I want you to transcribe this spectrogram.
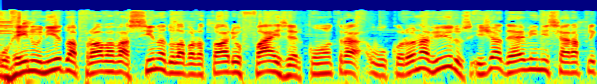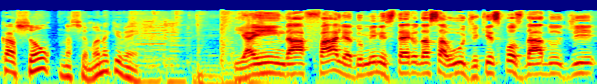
O Reino Unido aprova a vacina do laboratório Pfizer contra o coronavírus e já deve iniciar a aplicação na semana que vem. E ainda a falha do Ministério da Saúde, que expôs dados de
